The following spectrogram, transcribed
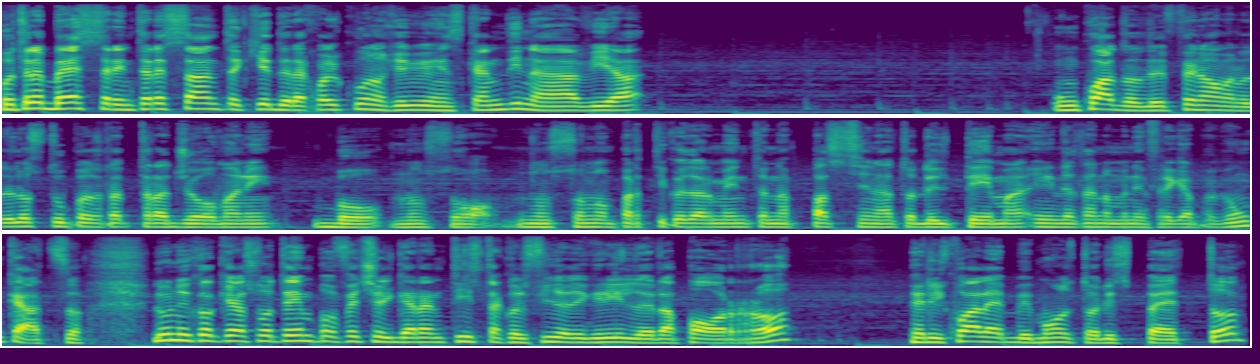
Potrebbe essere interessante chiedere a qualcuno che vive in Scandinavia un quadro del fenomeno dello stupro tra, tra, giovani. Boh, non so, non sono particolarmente un appassionato del tema, in realtà non me ne frega proprio un cazzo. L'unico che a suo tempo fece il garantista col figlio di Grillo era Porro, per il quale ebbe molto rispetto.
